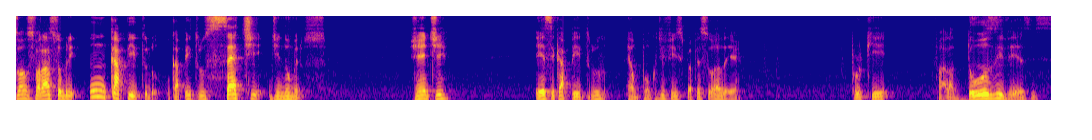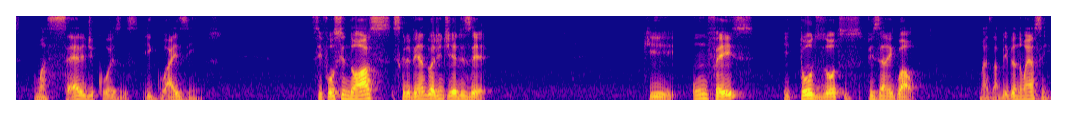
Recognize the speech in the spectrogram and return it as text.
nós vamos falar sobre um capítulo, o capítulo 7 de Números. Gente, esse capítulo é um pouco difícil para a pessoa ler, porque fala 12 vezes uma série de coisas iguaizinhos. Se fosse nós escrevendo, a gente ia dizer que um fez e todos os outros fizeram igual. Mas na Bíblia não é assim.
